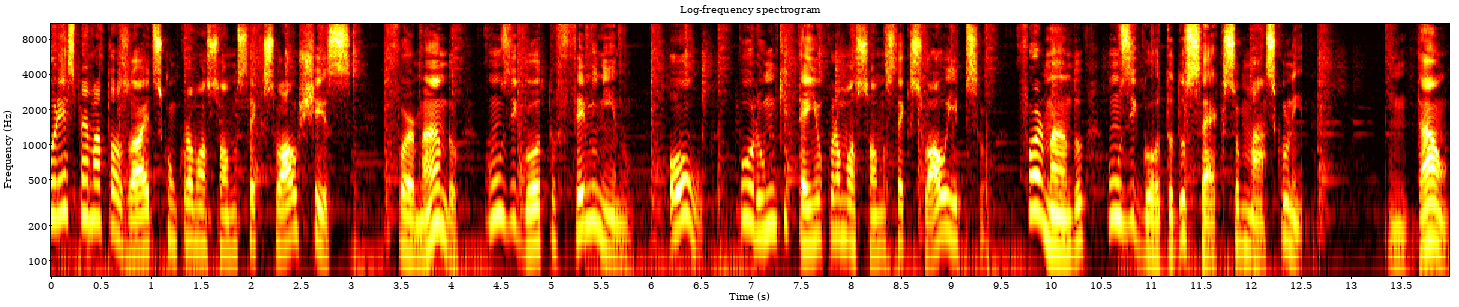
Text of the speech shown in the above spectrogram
por espermatozoides com cromossomo sexual X, formando um zigoto feminino, ou por um que tem o cromossomo sexual Y, formando um zigoto do sexo masculino. Então,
